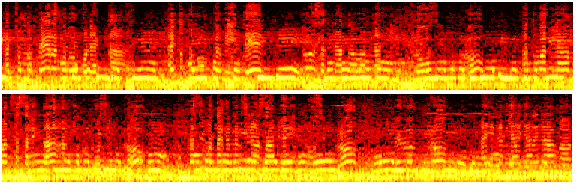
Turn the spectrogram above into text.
at yung mapera kumukolekta ay totoong gamitin doon sa tinatawag na inclusive growth. at huwag lamang sa salita ang inclusive growth. kasi matagal nang sinasabi ang inclusive growth pero ang growth ay nangyayari lamang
